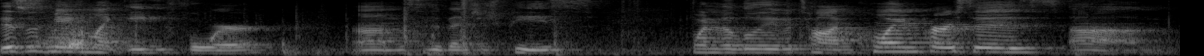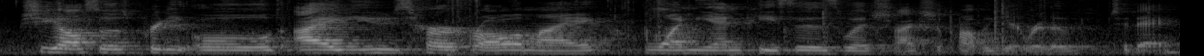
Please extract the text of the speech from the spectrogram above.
This was made in like 84. Um, this is a vintage piece. One of the Louis Vuitton coin purses. Um, she also is pretty old. I use her for all of my one yen pieces, which I should probably get rid of today.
